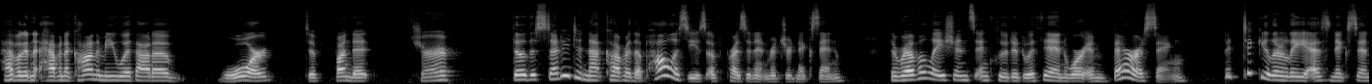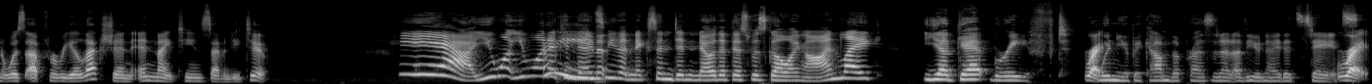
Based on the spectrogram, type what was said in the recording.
have an have an economy without a war to fund it. Sure. Though the study did not cover the policies of President Richard Nixon, the revelations included within were embarrassing, particularly as Nixon was up for re-election in 1972. Yeah. You want you want I to convince me that Nixon didn't know that this was going on? Like, you get briefed Right. when you become the president of the United States. Right.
